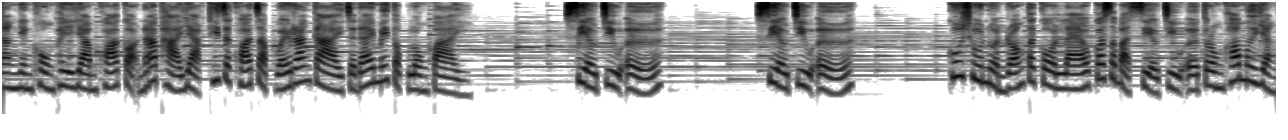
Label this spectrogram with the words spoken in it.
นางยังคงพยายามคว้าเกาะหน้าผาอยากที่จะคว้าจับไว้ร่างกายจะได้ไม่ตกลงไป เสี่ยวจิวเอ๋อ เสี่ยวจิวเอ๋อกู้ชูหนวนร้องตะโกนแล้วก็สะบัดเสี่ยวจิวเอ๋อตรงข้อมืออย่าง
